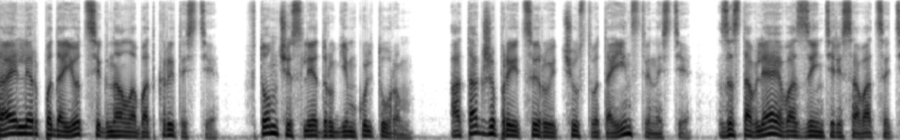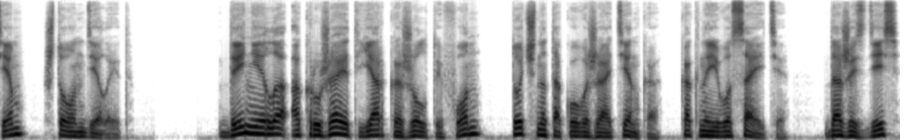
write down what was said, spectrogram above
Тайлер подает сигнал об открытости, в том числе другим культурам, а также проецирует чувство таинственности, заставляя вас заинтересоваться тем, что он делает. Дэниела окружает ярко-желтый фон, точно такого же оттенка, как на его сайте. Даже здесь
